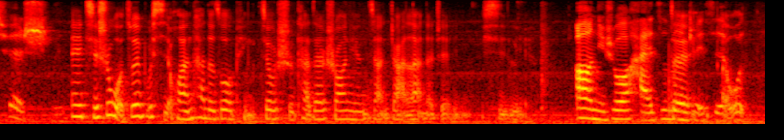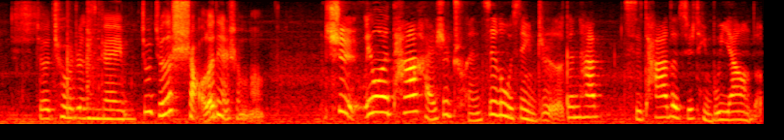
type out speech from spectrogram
确实，哎，其实我最不喜欢他的作品，就是他在双年展展览的这一系列。哦，你说孩子们这些，我就 Children's Game 就觉得少了点什么。是因为它还是纯记录性质的，跟它其他的其实挺不一样的。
